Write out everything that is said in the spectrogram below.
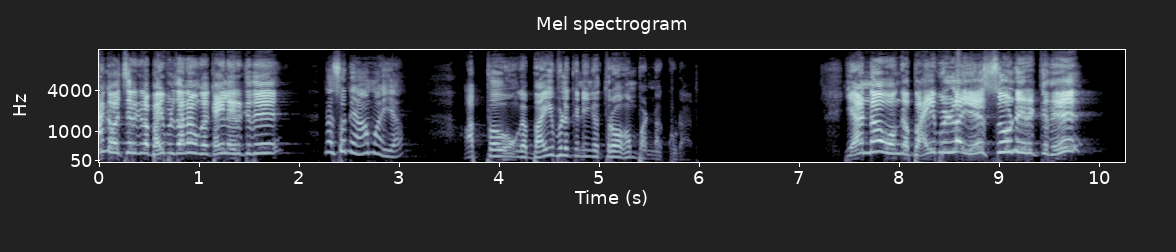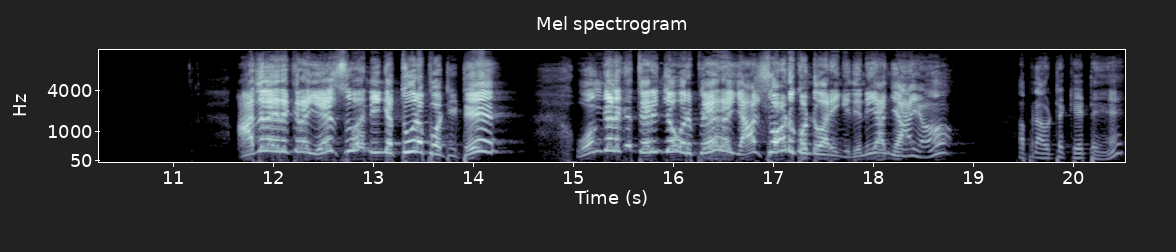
அங்கே வச்சுருக்கிற பைபிள் தானே உங்கள் கையில் இருக்குது? நான் சொன்னேன் ஆமாம் ஐயா. அப்போ உங்கள் பைபிளுக்கு நீங்கள் துரோகம் பண்ணக்கூடாது. ஏன்னா உங்கள் பைபிளில் இயேசுன்னு இருக்குது. அதில் இருக்கிற இயேசுவை நீங்கள் தூர போட்டிட்டு உங்களுக்கு தெரிஞ்ச ஒரு பேரை யாசுவான்னு கொண்டு வரீங்க. இது என்னையா நியாயம்? அப்போ நான் அவர்கிட்ட கேட்டேன்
